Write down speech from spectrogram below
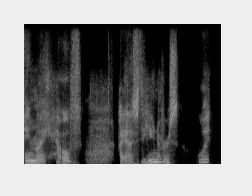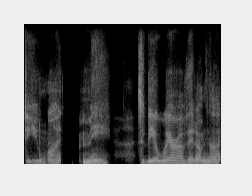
in my health, I ask the universe, what do you want me to be aware of that I'm not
